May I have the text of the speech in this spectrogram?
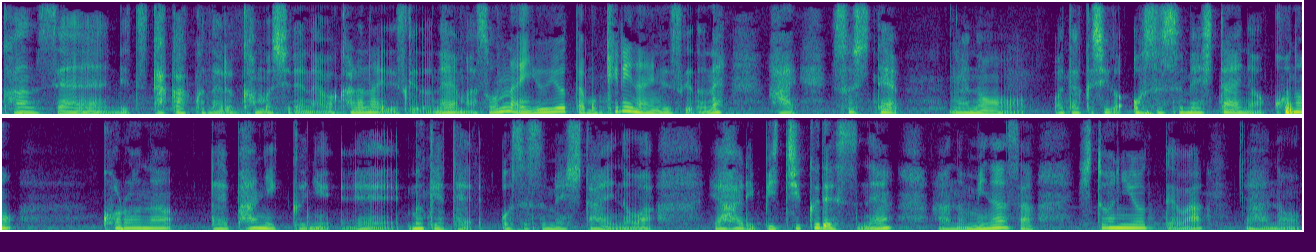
感染率高くなるかもしれない。わからないですけどね。まあそんなん言うよってもうきりないんですけどね。はい。そして、あの、私がおすすめしたいのは、このコロナ、えパニックに、え向けておすすめしたいのは、やはり備蓄ですね。あの、皆さん、人によっては、あの、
